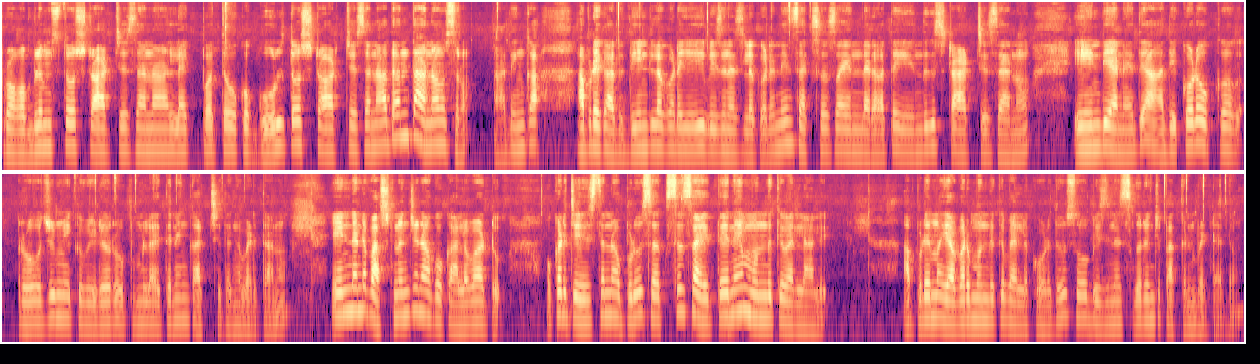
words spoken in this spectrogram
ప్రాబ్లమ్స్తో స్టార్ట్ చేశానా లేకపోతే ఒక గోల్తో స్టార్ట్ చేశానా అదంతా అనవసరం. అది ఇంకా అప్పుడే కాదు. దీంట్లో కూడా ఈ బిజినెస్లో కూడా నేను సక్సెస్ అయిన తర్వాత ఎందుకు స్టార్ట్ చేశాను ఏంటి అనేది అది కూడా ఒక రోజు మీకు వీడియో రూపంలో అయితే నేను ఖచ్చితంగా పెడతాను. ఏంటంటే ఫస్ట్ నుంచి నాకు ఒక అలవాటు. ఒకటి చేస్తున్నప్పుడు సక్సెస్ అయితేనే ముందుకు వెళ్ళాలి. అప్పుడే ఎవరు ముందుకు వెళ్ళకూడదు. సో బిజినెస్ గురించి పక్కన పెట్టేద్దాం.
